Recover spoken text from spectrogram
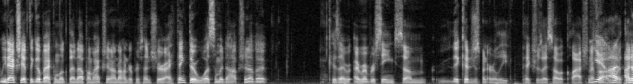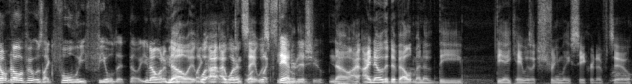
we'd actually have to go back and look that up. I'm actually not 100 percent sure. I think there was some adoption of it because I, I remember seeing some. They could have just been early pictures I saw with Clash and yeah, I, I don't know if it was like fully fielded though. You know what I mean? No, it, like, w- uh, I, I wouldn't say it was like standard fielded. issue. No, I, I know the development of the the AK was extremely secretive too.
